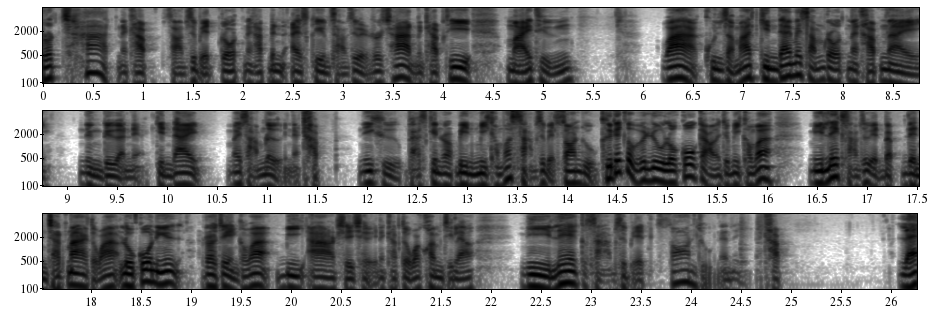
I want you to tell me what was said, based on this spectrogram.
รสชาตินะครับ31 รสนะครับ เป็นไอศครีม 31 รสชาตินะครับ ที่หมายถึงว่าคุณสามารถกินได้ไม่ซ้ำรสนะครับ ใน 1 เดือนเนี่ยกินได้ไม่ซ้ำเลยนะครับ นี่คือ Baskin Robbins มีคำว่า 31 ซ่อนอยู่ คือถ้าเกิดไปดูโลโก้เก่าจะมีคำว่ามีเลข 31 แบบเด่นชัดมาก แต่ว่าโลโก้นี้เราจะเห็นคำว่า BR เฉยๆนะครับ แต่ว่าความจริงแล้ว มีเลข 31 ซ่อนอยู่นั่นเองนะครับ และ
